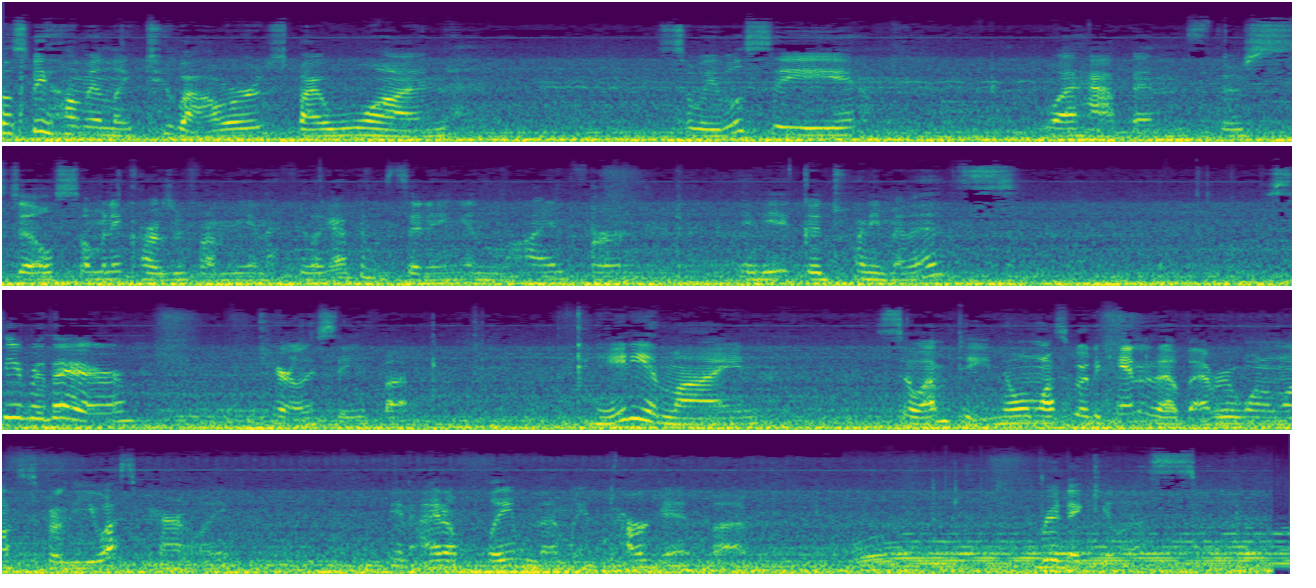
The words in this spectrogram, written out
Supposed to be home in like two hours by one. So we will see what happens. There's still so many cars in front of me and I feel like I've been sitting in line for maybe a good 20 minutes. See over there. Can't really see, but the Canadian line so empty. No one wants to go to Canada, but everyone wants to go to the US apparently. I mean, I don't blame them. We have Target, but ridiculous.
